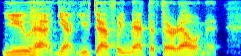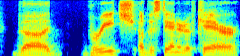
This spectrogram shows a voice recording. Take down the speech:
you have, yeah, you've definitely met the third element. The breach of the standard of care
